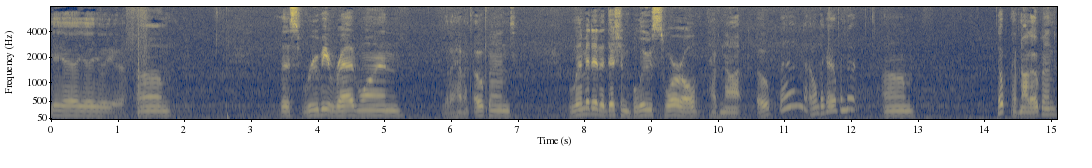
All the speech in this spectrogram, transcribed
Yeah, yeah, yeah, yeah, yeah. Um, this ruby red one that I haven't opened. Limited edition blue swirl have not opened. I don't think I opened it. Um, nope, have not opened.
